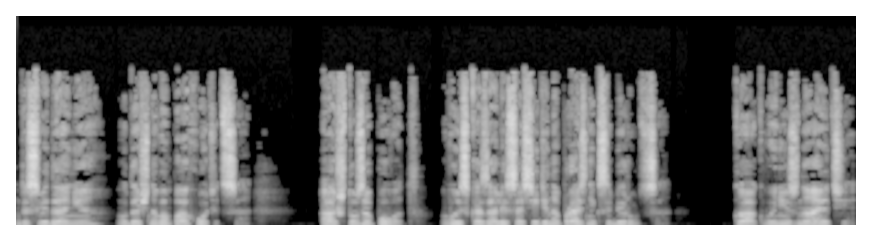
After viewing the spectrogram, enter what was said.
«До свидания. Удачно вам поохотиться. А что за повод? Вы сказали, соседи на праздник соберутся». «Как, вы не знаете?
